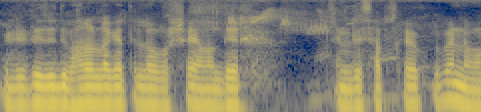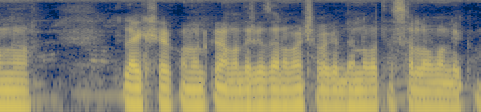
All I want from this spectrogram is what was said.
ভিডিওটি যদি ভালো লাগে, তাহলে অবশ্যই আমাদের চ্যানেলটি সাবস্ক্রাইব করবেন এবং লাইক, শেয়ার, কমেন্ট করে আমাদেরকে জানাবেন। সবাইকে ধন্যবাদ। আসসালামু আলাইকুম।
